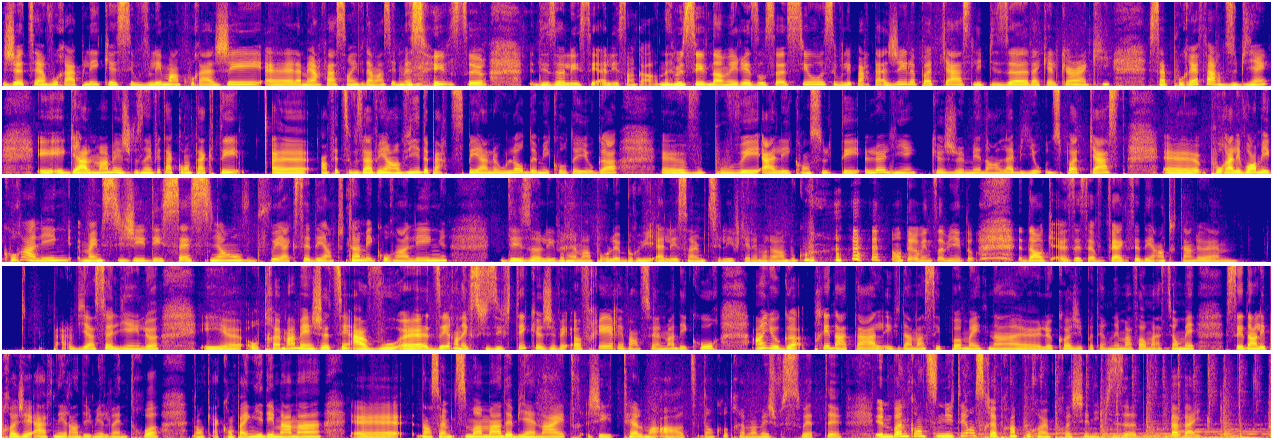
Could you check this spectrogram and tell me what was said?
Je tiens à vous rappeler que si vous voulez m'encourager, euh, la meilleure façon, évidemment, c'est de me suivre sur... Désolée, c'est Alice encore. De me suivre dans mes réseaux sociaux. Si vous voulez partager le podcast, l'épisode à quelqu'un à qui ça pourrait faire du bien. Et également, bien, je vous invite à contacter euh, en fait, si vous avez envie de participer à l'un ou l'autre de mes cours de yoga, euh, vous pouvez aller consulter le lien que je mets dans la bio du podcast euh, pour aller voir mes cours en ligne. Même si j'ai des sessions, vous pouvez accéder en tout temps à mes cours en ligne. Désolée vraiment pour le bruit. Alice a un petit livre qu'elle aime vraiment beaucoup. On termine ça bientôt. Donc, c'est ça, vous pouvez accéder en tout temps le via ce lien-là. Et euh, autrement, ben, je tiens à vous euh, dire en exclusivité que je vais offrir éventuellement des cours en yoga prénatal. Évidemment, c'est pas maintenant euh, le cas, j'ai pas terminé ma formation, mais c'est dans les projets à venir en 2023. Donc, accompagner des mamans dans un petit moment de bien-être, j'ai tellement hâte. Donc, autrement, ben, je vous souhaite une bonne continuité. On se reprend pour un prochain épisode. Bye bye.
